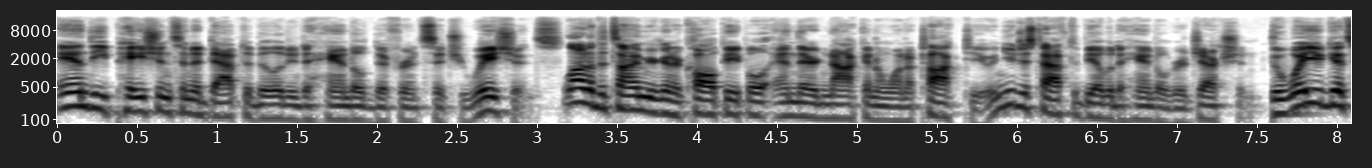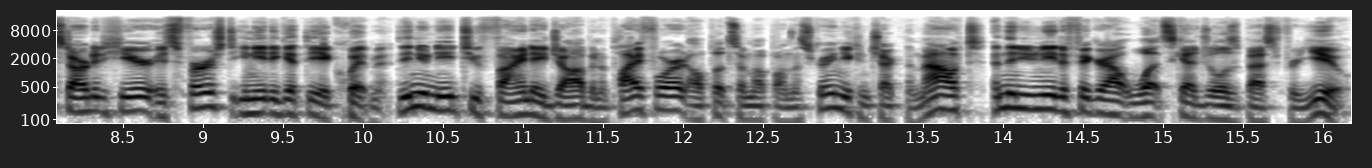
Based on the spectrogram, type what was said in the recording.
and the patience and adaptability to handle different situations. A lot of the time you're gonna call people and they're not gonna wanna talk to you, and you just have to be able to handle rejection. The way you get started here is first, you need to get the equipment. Then you need to find a job and apply for it. I'll put some up on the screen, you can check them out. And then you need to figure out what schedule is best for you.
